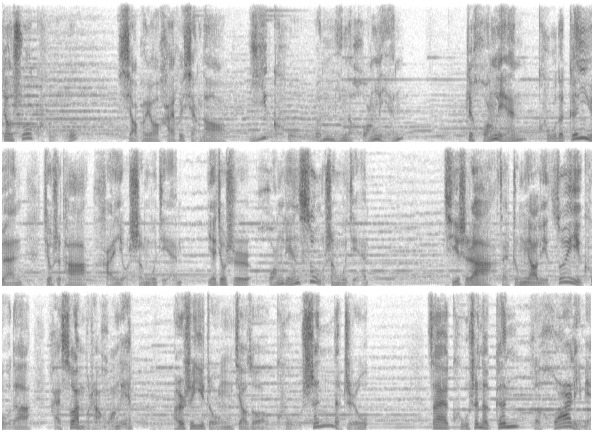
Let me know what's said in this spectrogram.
要说苦，小朋友还会想到以苦闻名的黄连。这黄连苦的根源就是它含有生物碱，也就是黄连素生物碱。其实啊，在中药里最苦的还算不上黄连，而是一种叫做苦参的植物。在苦参的根和花里面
